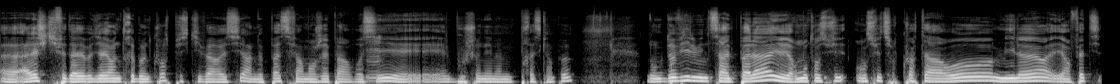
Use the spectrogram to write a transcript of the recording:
Euh, Aleix qui fait d'ailleurs une très bonne course puisqu'il va réussir à ne pas se faire manger par Rossi Mm. et, et le bouchonner même presque un peu. Donc Dovi lui ne s'arrête pas là, il remonte ensuite, ensuite sur Quartararo, Miller et en fait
